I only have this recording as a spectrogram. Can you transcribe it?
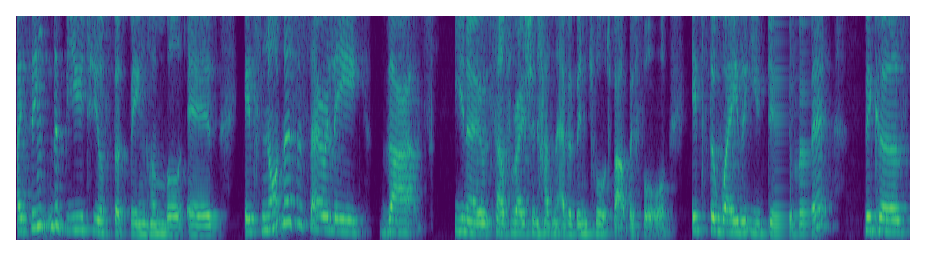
I think the beauty of fuck being humble is it's not necessarily that you know self promotion hasn't ever been talked about before. It's the way that you do it. Because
